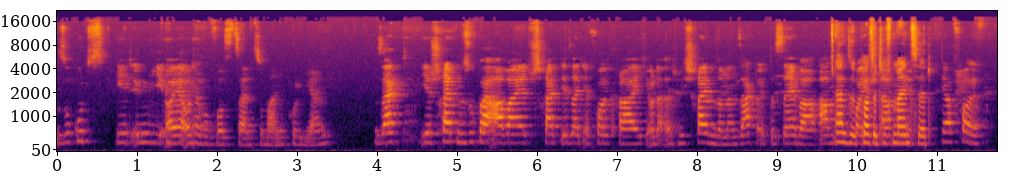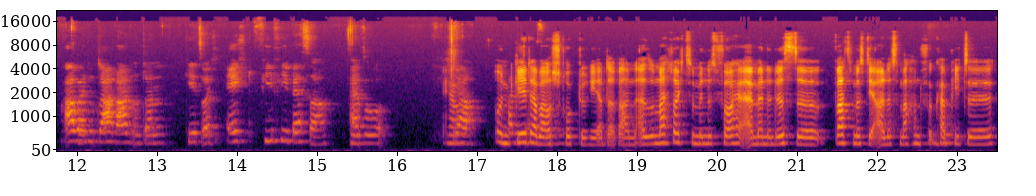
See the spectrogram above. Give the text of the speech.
so gut es geht, irgendwie euer Unterbewusstsein zu manipulieren. Sagt, ihr schreibt eine super Arbeit, schreibt, ihr seid erfolgreich oder also nicht schreiben, sondern sagt euch das selber abends. Also positive geht. Mindset. Ja, voll. Arbeitet daran und dann geht es euch echt viel, viel besser. Also, ja. Und geht aber auch strukturiert daran. Also macht euch zumindest vorher einmal eine Liste, was müsst ihr alles machen Mhm. für Kapitel.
